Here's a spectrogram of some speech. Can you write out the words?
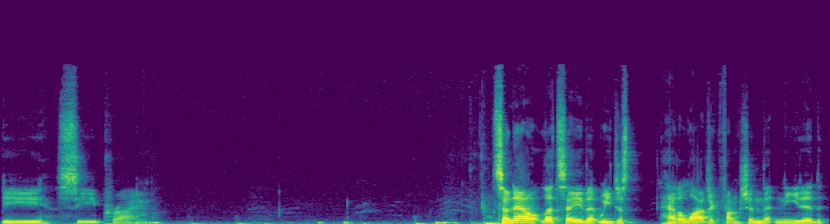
B, C prime. So now let's say that we just had a logic function that needed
